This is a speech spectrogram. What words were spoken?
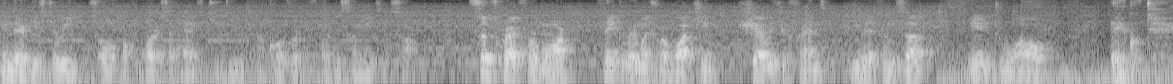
in their history. So of course I had to do a cover for this amazing song. Subscribe for more. Thank you very much for watching. Share with your friends. Give it a thumbs up. And to all, Ecote.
